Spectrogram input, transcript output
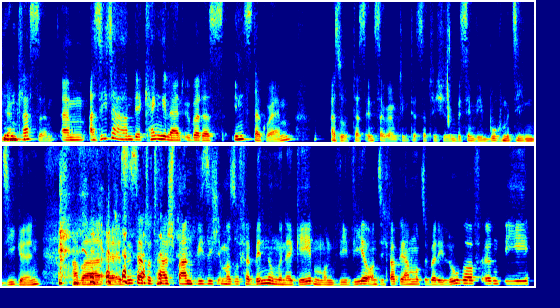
Ja, klasse. Ähm, Asita haben wir kennengelernt über das Instagram. Also das Instagram klingt jetzt natürlich so ein bisschen wie ein Buch mit sieben Siegeln. Aber äh, es ist ja total spannend, wie sich immer so Verbindungen ergeben und wie wir uns, ich glaube, wir haben uns über die Lubov irgendwie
